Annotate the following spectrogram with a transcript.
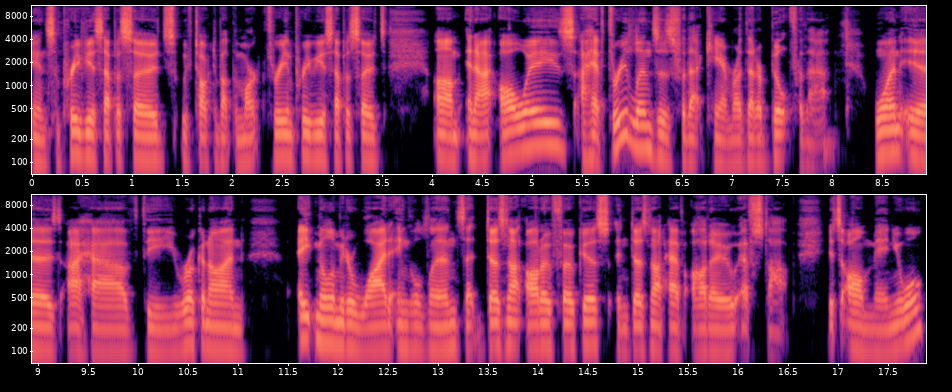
in some previous episodes. We've talked about the Mark III in previous episodes. Um, and I always I have three lenses for that camera that are built for that. One is I have the Rokinon eight millimeter wide angle lens that does not autofocus and does not have auto f stop. It's all manual,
